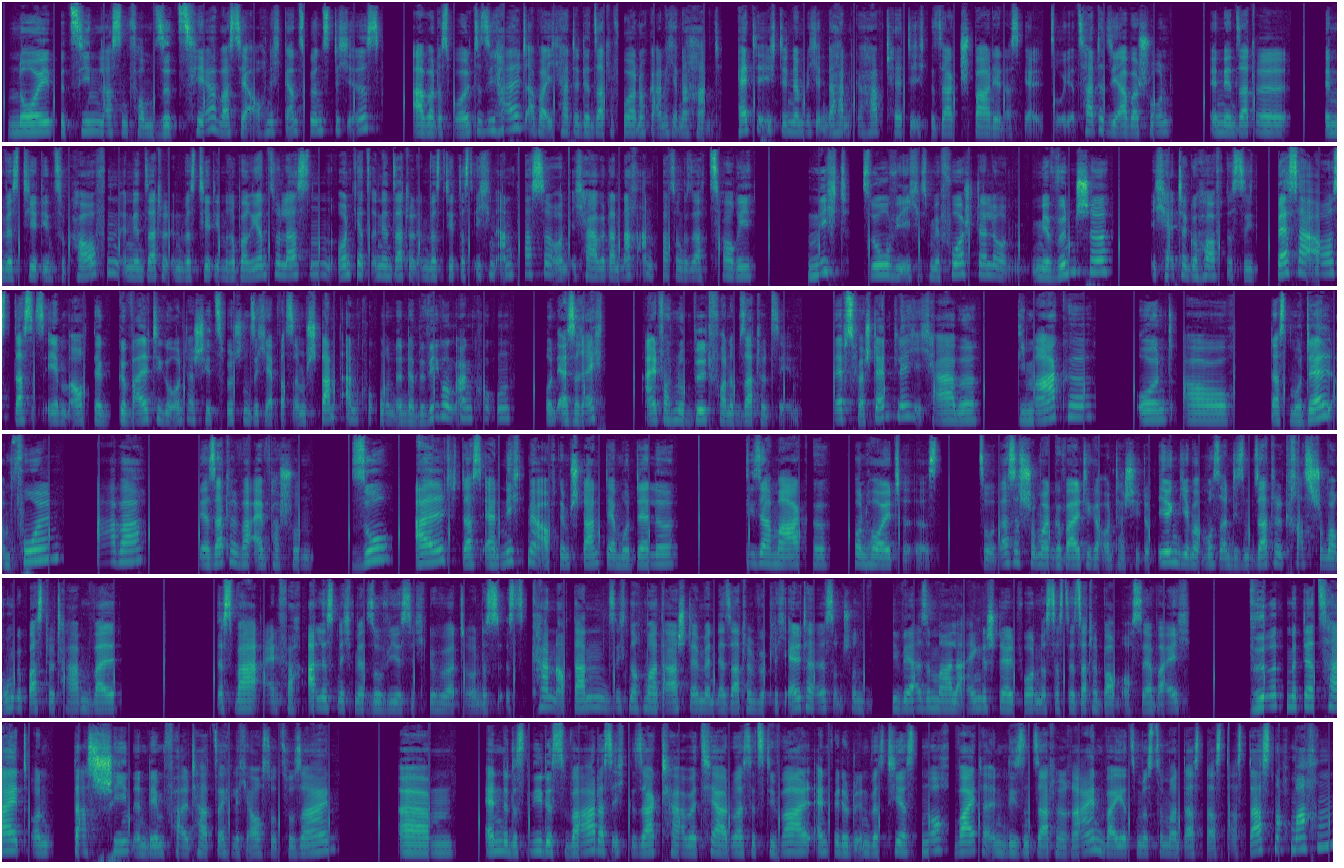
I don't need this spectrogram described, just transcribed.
neu beziehen lassen vom Sitz her, was ja auch nicht ganz günstig ist. Aber das wollte sie halt, aber ich hatte den Sattel vorher noch gar nicht in der Hand. Hätte ich den nämlich in der Hand gehabt, hätte ich gesagt, spar dir das Geld. So, jetzt hatte sie aber schon in den Sattel investiert, ihn zu kaufen, in den Sattel investiert, ihn reparieren zu lassen und jetzt in den Sattel investiert, dass ich ihn anpasse. Und ich habe dann nach Anpassung gesagt, sorry, nicht so, wie ich es mir vorstelle und mir wünsche. Ich hätte gehofft, es sieht besser aus. Das ist eben auch der gewaltige Unterschied zwischen sich etwas im Stand angucken und in der Bewegung angucken und erst recht einfach nur ein Bild von einem Sattel sehen. Selbstverständlich, ich habe die Marke und auch das Modell empfohlen, aber der Sattel war einfach schon so alt, dass er nicht mehr auf dem Stand der Modelle dieser Marke von heute ist. So, das ist schon mal ein gewaltiger Unterschied. Und irgendjemand muss an diesem Sattel krass schon mal rumgebastelt haben, weil das war einfach alles nicht mehr so, wie es sich gehörte. Und es, es kann auch dann sich nochmal darstellen, wenn der Sattel wirklich älter ist und schon diverse Male eingestellt worden ist, dass der Sattelbaum auch sehr weich wird mit der Zeit. Und das schien in dem Fall tatsächlich auch so zu sein. Ähm, Ende des Liedes war, dass ich gesagt habe, tja, du hast jetzt die Wahl, entweder du investierst noch weiter in diesen Sattel rein, weil jetzt müsste man das, das, das, das noch machen.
